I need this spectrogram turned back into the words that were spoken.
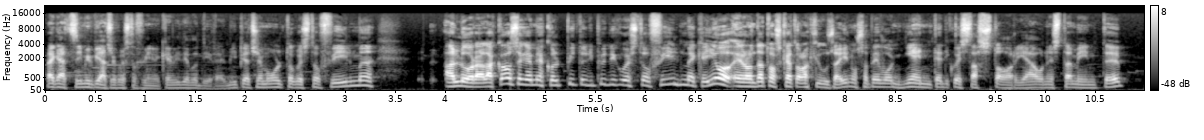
ragazzi mi piace questo film, che vi devo dire, mi piace molto questo film, allora, la cosa che mi ha colpito di più di questo film è che io ero andato a scatola chiusa, io non sapevo niente di questa storia, onestamente.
